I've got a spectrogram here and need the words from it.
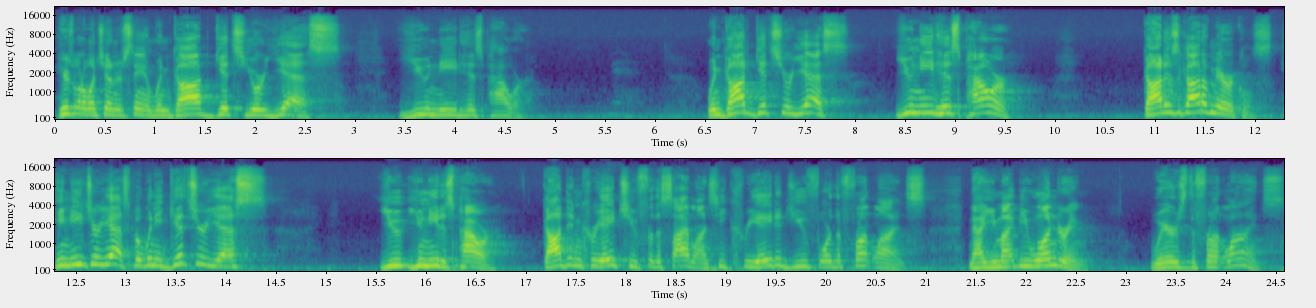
Here's what I want you to understand when God gets your yes, you need his power. When God gets your yes, you need his power. God is a God of miracles. He needs your yes, but when he gets your yes, you, you need his power. God didn't create you for the sidelines, he created you for the front lines. Now, you might be wondering where's the front lines?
